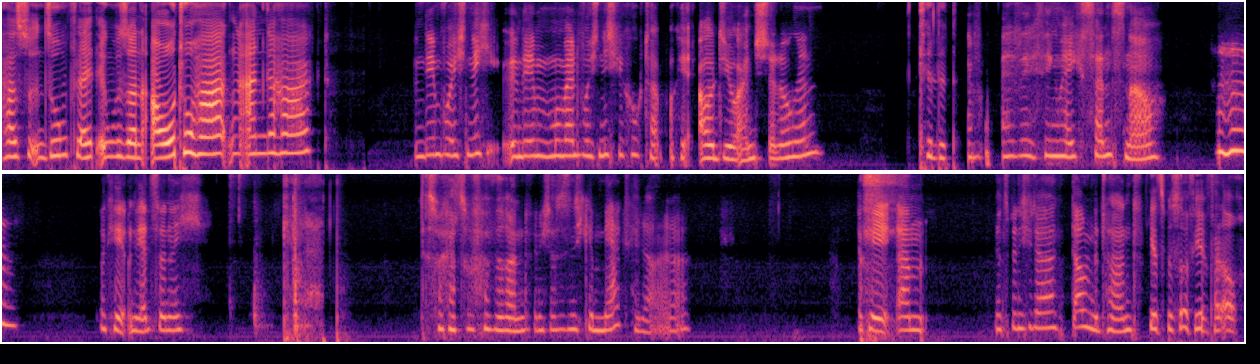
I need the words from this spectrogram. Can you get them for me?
Hast du in Zoom vielleicht irgendwo so einen Autohaken angehakt? In dem, wo ich nicht, in dem Moment, wo ich nicht geguckt habe. Okay, Audioeinstellungen. Kill it. Everything makes sense now. Mhm. Okay, und jetzt, wenn ich. Kill it. Das war gerade so verwirrend, wenn ich das jetzt nicht gemerkt hätte, Alter. Okay, ähm, jetzt bin ich wieder downgeturnt. Jetzt bist du auf jeden Fall auch.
